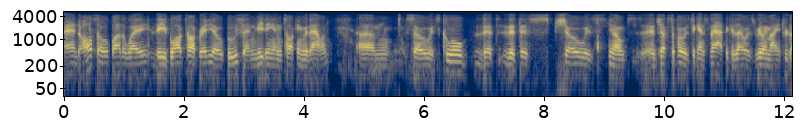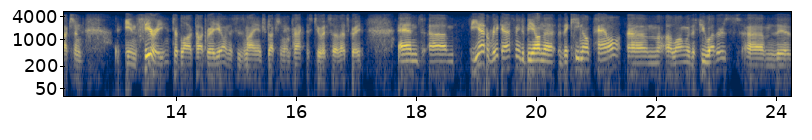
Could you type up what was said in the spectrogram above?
and also, by the way, the Blog Talk Radio booth and meeting and talking with Alan. Um, so it's cool that that this show is you know juxtaposed against that because that was really my introduction in theory to Blog Talk Radio, and this is my introduction in practice to it. So that's great. And um, yeah, Rick asked me to be on the the keynote panel um, along with a few others, um, the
